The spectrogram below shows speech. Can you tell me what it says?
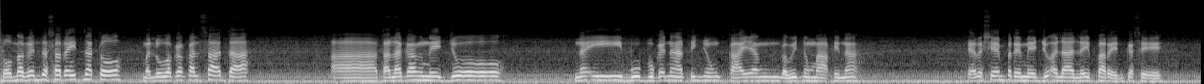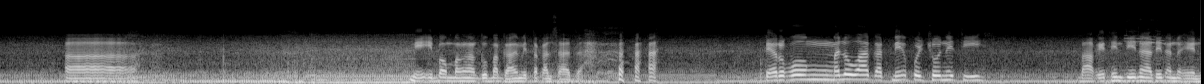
So maganda sa ride na to, maluwag ang kalsada, ah, talagang medyo naibubuga natin yung kayang gawin ng makina. Pero syempre medyo alalay pa rin kasi ah may ibang mga gumagamit na kalsada. Pero kung maluwag at may opportunity bakit hindi natin anuhin?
